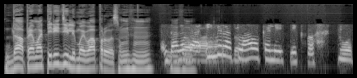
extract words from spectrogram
Да, прямо опередили мой вопрос. Да-да-да, и Мирослава да. Колесникова. Вот.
